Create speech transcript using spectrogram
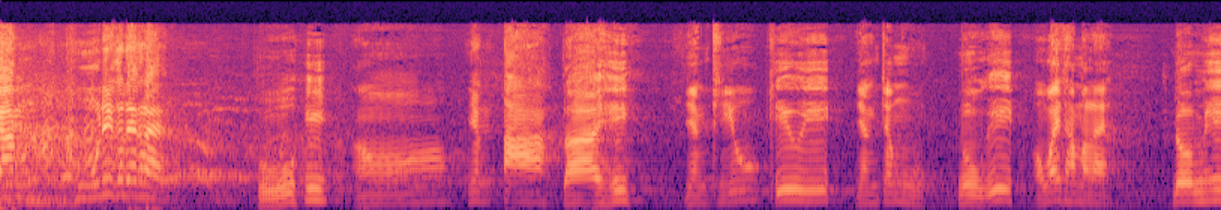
ยังหูนี่เขาเรียกอะไร หูฮิอ๋อยังตาตาฮิยังคิ้วคิ้วฮิยังจมูกมูกฮิเอาไว้ทำอะไรดมฮิ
